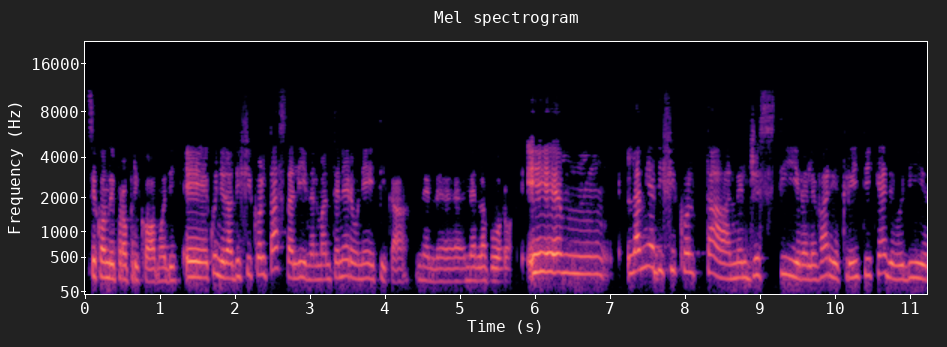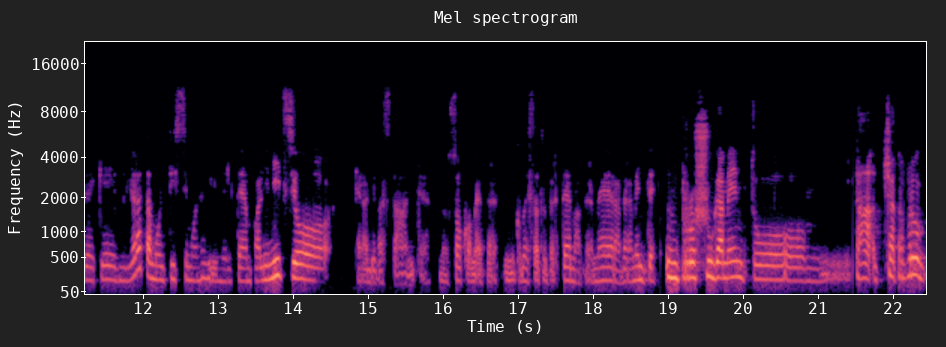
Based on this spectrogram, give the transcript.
secondo i propri comodi e quindi la difficoltà sta lì nel mantenere un'etica nel, nel lavoro. E um, la mia difficoltà nel gestire le varie critiche, devo dire che è migliorata moltissimo nel, nel tempo. All'inizio era devastante. Non so per, com'è, stato per te, ma per me era veramente un prosciugamento, ta- cioè proprio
